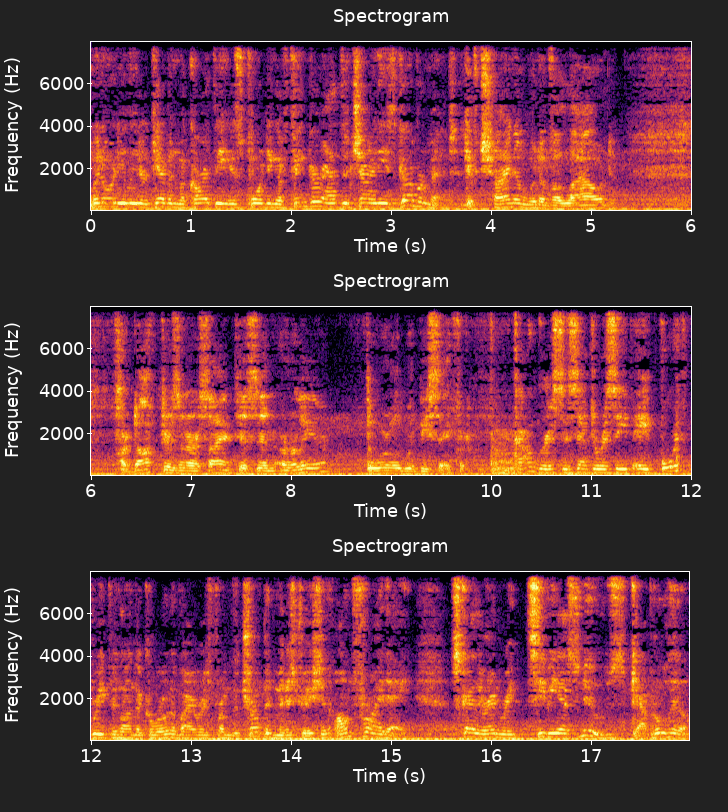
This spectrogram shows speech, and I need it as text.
Minority Leader Kevin McCarthy is pointing a finger at the Chinese government. If China would have allowed our doctors and our scientists in earlier, the world would be safer. Congress is set to receive a fourth briefing on the coronavirus from the Trump administration on Friday. Skyler Henry, CBS News, Capitol Hill.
